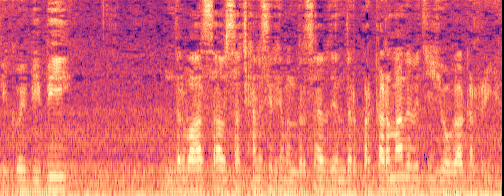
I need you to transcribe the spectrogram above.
ਕਿ ਕੋਈ ਬੀਬੀ ਦਰਬਾਰ ਸਾਹਿਬ ਸੱਚਖੰਡ ਸ੍ਰੀ ਹਰਿਮੰਦਰ ਸਾਹਿਬ ਦੇ ਅੰਦਰ ਪ੍ਰਕਰਮਾਂ ਦੇ ਵਿੱਚ ਯੋਗਾ ਕਰ ਰਹੀ ਹੈ।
